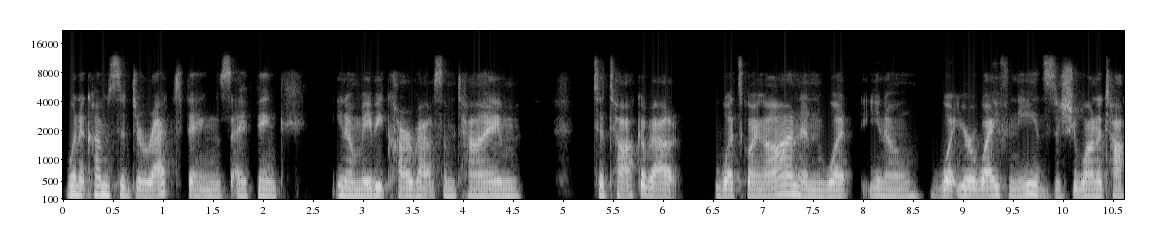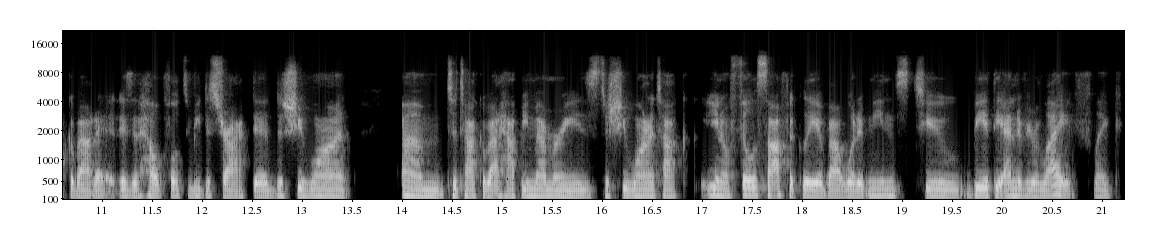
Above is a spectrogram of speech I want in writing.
when it comes to direct things, I think, you know, maybe carve out some time to talk about what's going on and what you know what your wife needs. Does she want to talk about it? Is it helpful to be distracted? Does she want um, to talk about happy memories? Does she want to talk you know philosophically about what it means to be at the end of your life? Like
